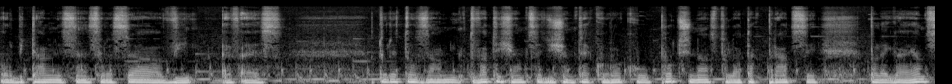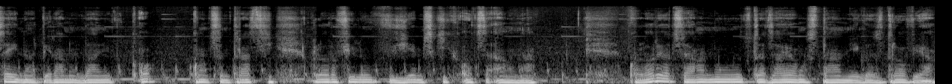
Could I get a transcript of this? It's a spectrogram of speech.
orbitalny sensor SEA VFS który to zamilkł 2010 roku po 13 latach pracy polegającej na zbieraniu danych o koncentracji chlorofilu w ziemskich oceanach. Kolory oceanu zdradzają stan jego zdrowia,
